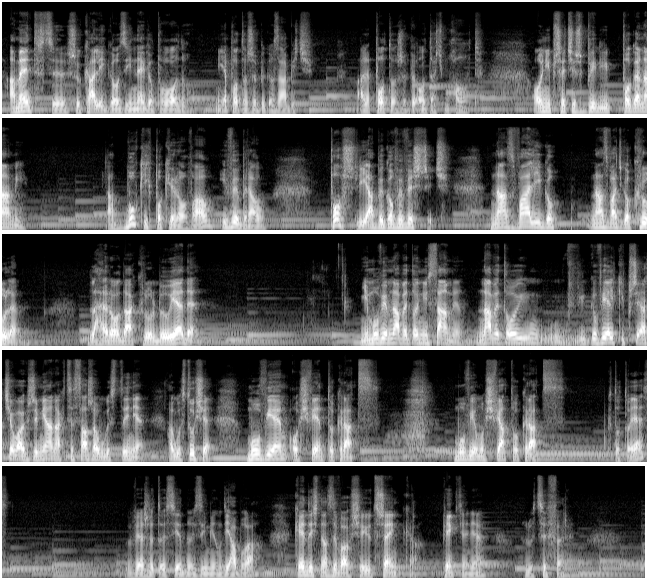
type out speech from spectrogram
A mędrcy szukali go z innego powodu. Nie po to, żeby go zabić, ale po to, żeby oddać mu hołd. Oni przecież byli poganami, a Bóg ich pokierował i wybrał. Poszli, aby go wywyższyć. Nazwali go, nazwać go królem. Dla Heroda król był jeden. Nie mówię nawet o nim samym, nawet o jego wielkich przyjaciołach Rzymianach, cesarza Augustynie, Augustusie. Mówię o świętokracji. Mówię o światokracji. Kto to jest? Wiesz, że to jest jedno z imion diabła? Kiedyś nazywał się Jutrzenka. Pięknie, nie? Lucyfer.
